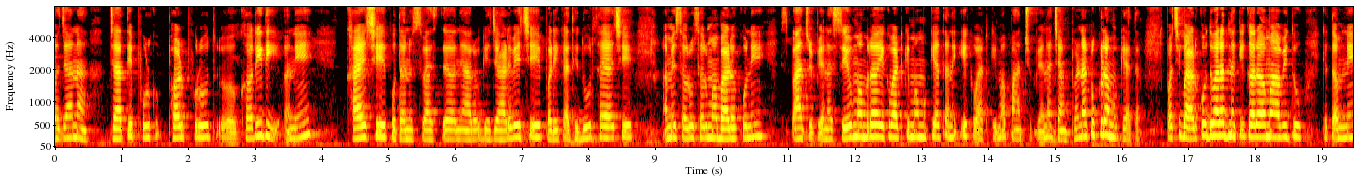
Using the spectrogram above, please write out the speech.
મજાના જાતે ફૂડ, ફળ, ફ્રૂટ ખરીદી અને ખાય છે, પોતાનું સ્વાસ્થ્ય અને આરોગ્ય જાળવે છે, પડીકાથી દૂર થયા છે. અમે શરૂ શરૂમાં બાળકોને પાંચ રૂપિયાના સેવ મમરા એક વાટકીમાં મૂક્યા હતા અને એક વાટકીમાં પાંચ રૂપિયાના જામફળના ટુકડા મૂક્યા હતા. પછી બાળકો દ્વારા જ નક્કી કરવામાં આવ્યું હતું કે તમને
